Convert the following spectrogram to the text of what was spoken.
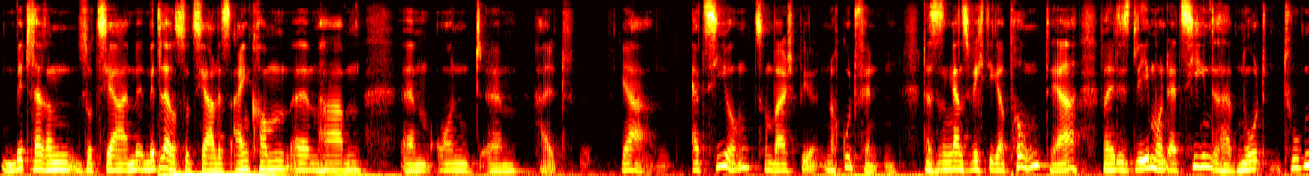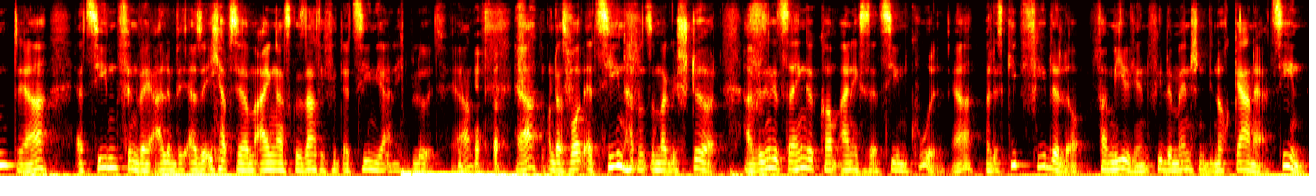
mittleren sozial, mittleres soziales Einkommen ähm, haben ähm, und halt ja, Erziehung zum Beispiel noch gut finden. Das ist ein ganz wichtiger Punkt, ja, weil das Leben und Erziehen, deshalb Not, Tugend, ja, Erziehen finden wir ja alle, also ich habe es ja im Eingangs gesagt, ich finde Erziehen ja eigentlich blöd, ja, ja, und das Wort Erziehen hat uns immer gestört. Aber wir sind jetzt dahin gekommen, eigentlich ist Erziehen cool, ja, weil es gibt viele Familien, viele Menschen, die noch gerne erziehen,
